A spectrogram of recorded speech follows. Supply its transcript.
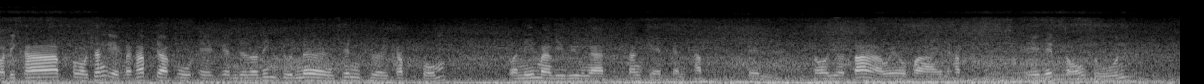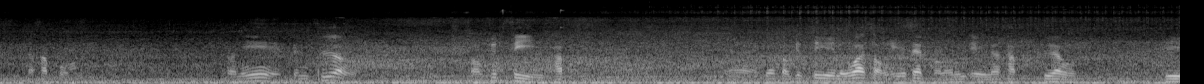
วัสดีครับผมช่างเอกนะครับ จากอู่เอกเอนเจอร์ลิงจูเนอร์เช่นเคยครับผม วันนี้มารีวิวงานตั้งแก๊สกันครับ เป็น Toyota w e l f i นะครับ AS 2 0นะครับผม ตัวนี้เป็นเครื่อง 2.4 ครับเครื่อง 2.4 หรือว่า 2AZ ของเรานั่นเองนะครับ เครื่องที่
